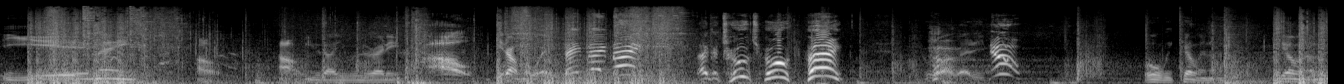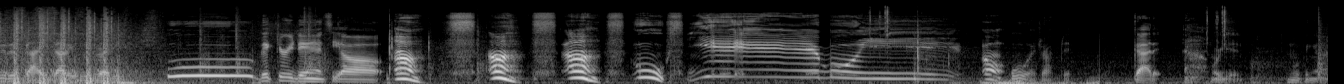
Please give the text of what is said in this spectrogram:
Yeah, man. Oh. Oh, you thought you was ready? Oh! Get out of my way. Bang, bang, bang! Like a choo-choo Hey! You already know! Oh, we killing him. Killing him. Look at this guy. He thought he was ready. Woo! Victory dance, y'all. Uh! Uh! Uh! Ooh! Yeah, boy! Oh! Ooh, I dropped it. Got it. We're good. Moving on.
